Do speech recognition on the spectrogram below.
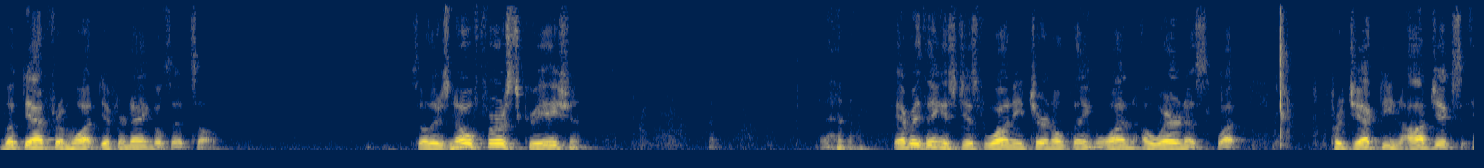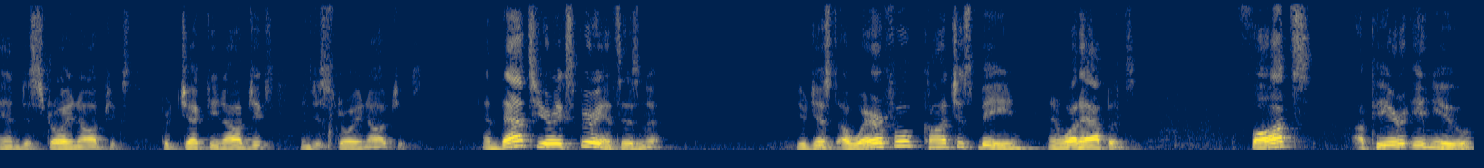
Looked at from what? Different angles, that's all. So there's no first creation. Everything is just one eternal thing, one awareness. What? Projecting objects and destroying objects. Projecting objects and destroying objects. And that's your experience, isn't it? You're just a awareful, conscious being, and what happens? Thoughts appear in you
